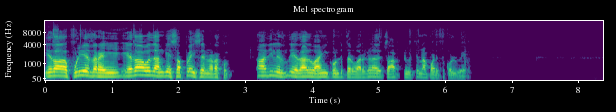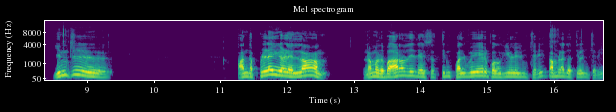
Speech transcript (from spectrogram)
ஏதா புளியதரை ஏதாவது அங்கே சப்ளைஸ் நடக்கும். அதிலிருந்து ஏதாவது வாங்கி கொண்டு தருவார்கள் அதை சாப்பிட்டு விட்டு நான் படுத்துக்கொள்வேன் இன்று அந்த பிள்ளைகள் எல்லாம் நமது பாரத தேசத்தின் பல்வேறு பகுதிகளிலும் சரி தமிழகத்திலும் சரி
